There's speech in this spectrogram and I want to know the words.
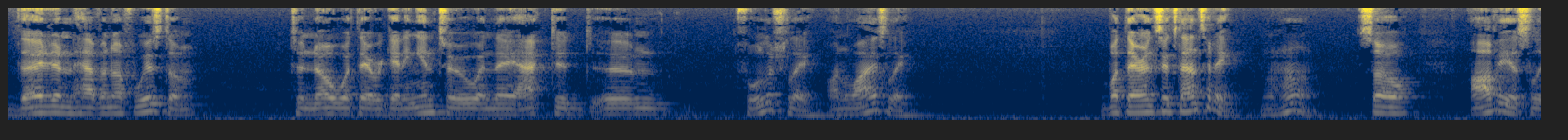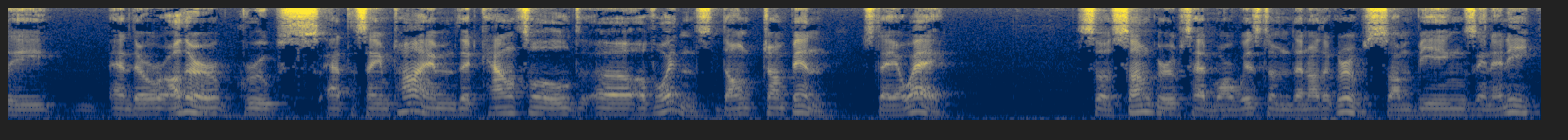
They didn't have enough wisdom to know what they were getting into, and they acted um, foolishly, unwisely but they're in sixth density. Uh-huh. So obviously, and there were other groups at the same time that counseled uh, avoidance. Don't jump in. Stay away. So some groups had more wisdom than other groups. Some beings in any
